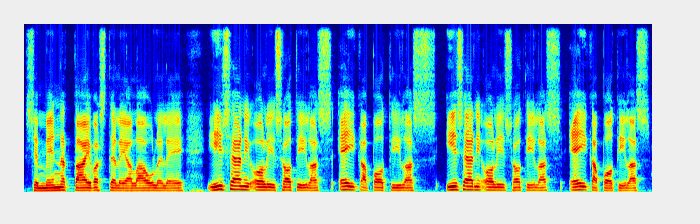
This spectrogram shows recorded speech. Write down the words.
Se mennä taivastelee ja laulelee, isäni oli sotilas, eikä potilas, isäni oli sotilas, eikä potilas.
